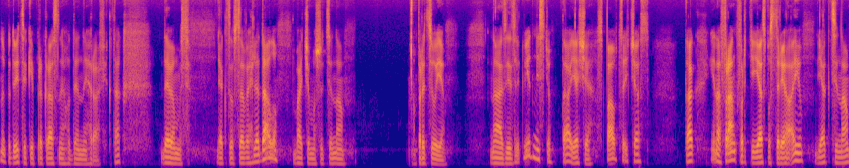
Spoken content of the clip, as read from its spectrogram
Ну і подивіться, який прекрасний годинний графік. Так? Дивимося, як це все виглядало. Бачимо, що ціна працює на Азії з ліквідністю. Та, Я ще спав цей час. Так, І на Франкфурті я спостерігаю, як ціна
